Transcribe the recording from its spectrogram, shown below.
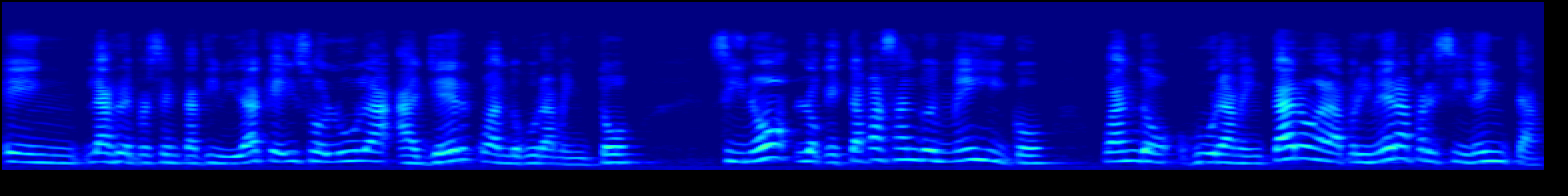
en la representatividad que hizo Lula ayer cuando juramentó, sino lo que está pasando en México cuando juramentaron a la primera presidenta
